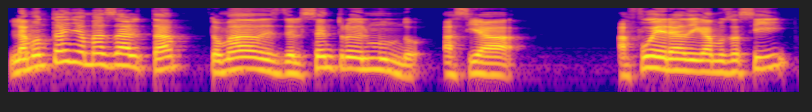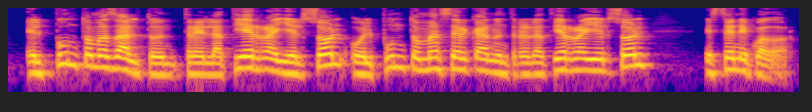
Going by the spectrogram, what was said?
La montaña más alta, tomada desde el centro del mundo hacia afuera, digamos así, el punto más alto entre la Tierra y el Sol, o el punto más cercano entre la Tierra y el Sol, está en Ecuador.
